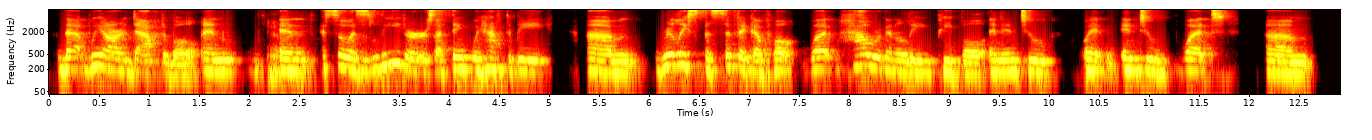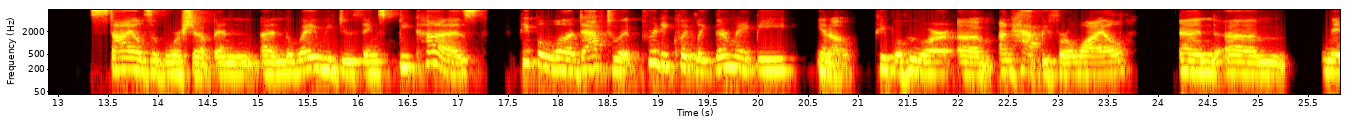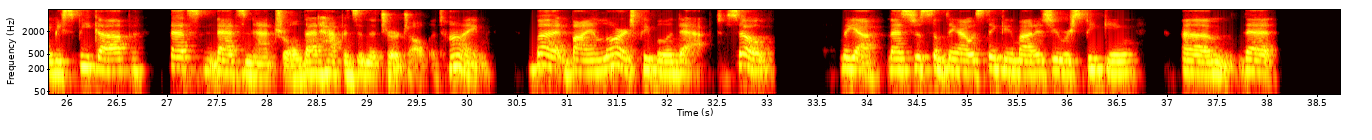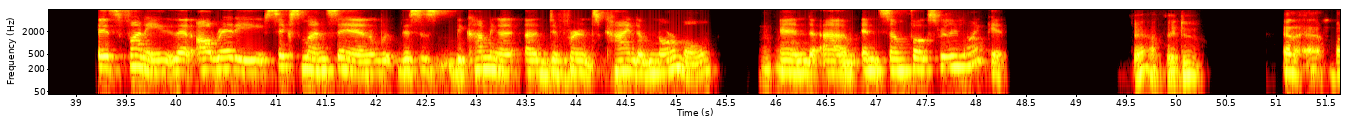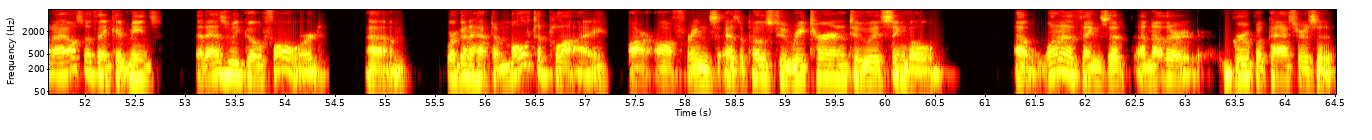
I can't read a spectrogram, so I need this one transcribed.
that we are adaptable and yeah. and so as leaders i think we have to be um, really specific of what what how we're going to lead people and into into what um, styles of worship and and the way we do things because people will adapt to it pretty quickly. There may be you know people who are um, unhappy for a while and um, maybe speak up. That's that's natural. That happens in the church all the time. But by and large people adapt. So but yeah that's just something i was thinking about as you were speaking um, that it's funny that already six months in this is becoming a, a different kind of normal mm-hmm. and um, and some folks really like it yeah they do and uh, but i also think it means that as we go forward um, we're going to have to multiply our offerings as opposed to return to a single. Uh, one of the things that another group of pastors uh,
